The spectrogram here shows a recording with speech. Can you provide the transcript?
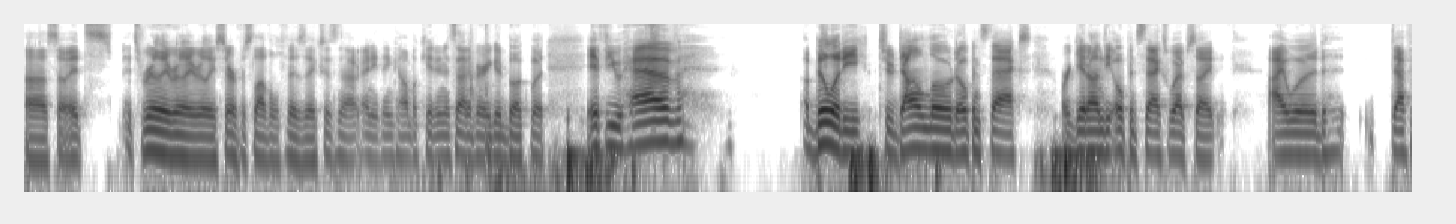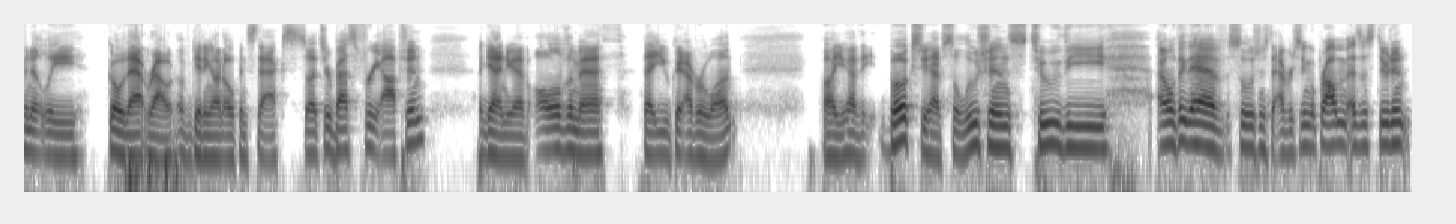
Uh, so it's it's really really really surface level physics. It's not anything complicated. It's not a very good book, but if you have ability to download OpenStax or get on the OpenStax website, I would definitely go that route of getting on OpenStax. So that's your best free option. Again, you have all of the math that you could ever want. Uh, you have the books, you have solutions to the. I don't think they have solutions to every single problem as a student.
